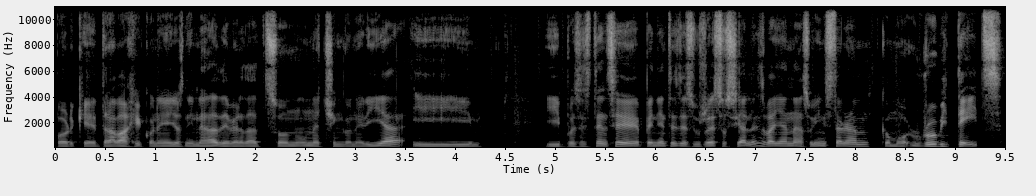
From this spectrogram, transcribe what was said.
porque trabaje con ellos ni nada, de verdad son una chingonería y, y pues esténse pendientes de sus redes sociales, vayan a su Instagram como Ruby Tates,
